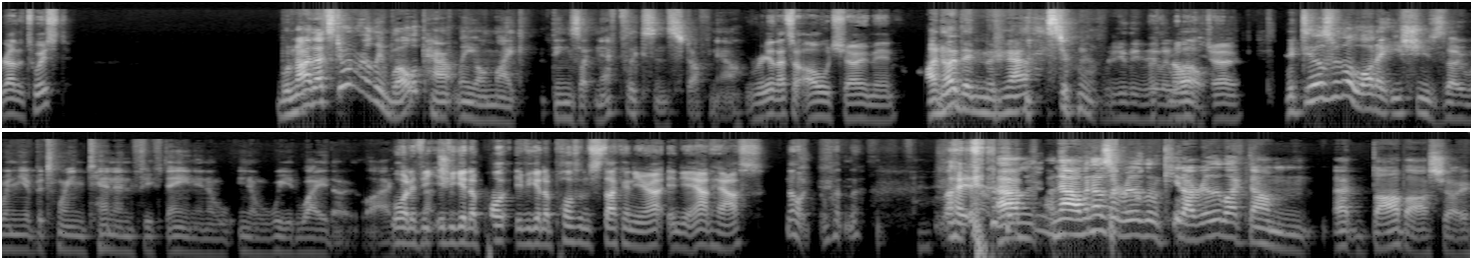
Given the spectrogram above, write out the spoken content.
Around the twist. Well, no, that's doing really well apparently on like things like Netflix and stuff now. Real, that's an old show, man. I know, but apparently it's doing really, really well. Show. It deals with a lot of issues though when you're between ten and fifteen in a in a weird way though. Like, what if you if you get a if you get a possum stuck in your out in your outhouse? No, like, um, no. When I was a really little kid, I really liked um that Bar show.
